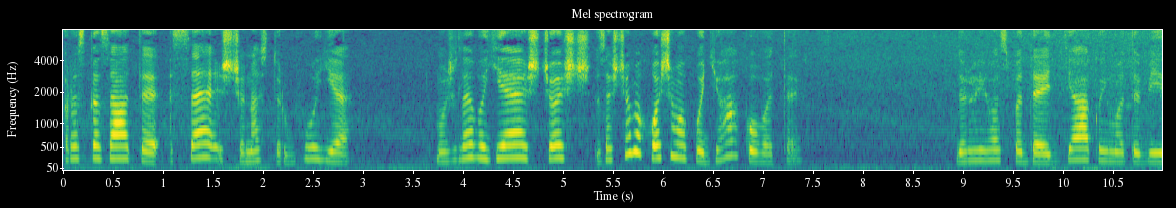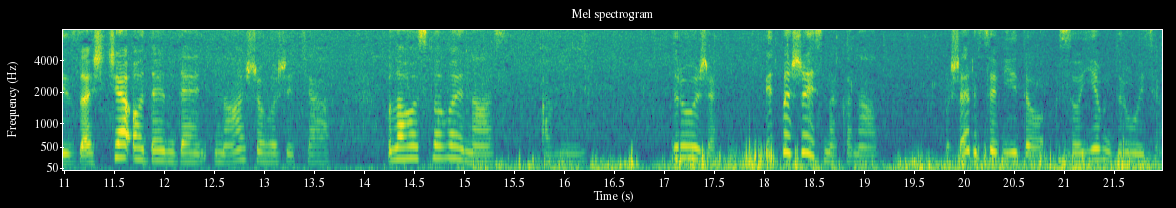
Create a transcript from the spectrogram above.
розказати все, що нас турбує. Можливо, є щось, за що ми хочемо подякувати. Дорогий Господи, дякуємо Тобі за ще один день нашого життя. Благослови нас. Амінь. Друже, підпишись на канал, поширь це відео своїм друзям.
